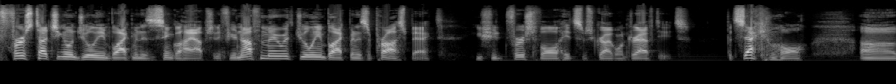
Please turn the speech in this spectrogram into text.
first, touching on Julian Blackmon as a single high option. If you're not familiar with Julian Blackmon as a prospect, you should first of all hit subscribe on Draft Dudes. But second of all, Uh,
